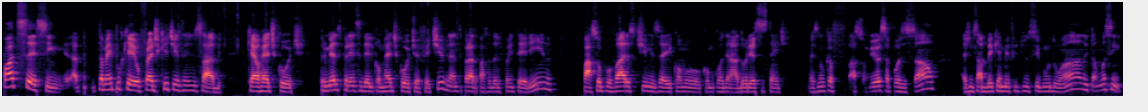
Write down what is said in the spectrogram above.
pode ser sim. É, também porque o Fred Kitchens, a gente sabe, que é o head coach. Primeira experiência dele como head coach efetivo, né? Na temporada passada ele foi interino, passou por vários times aí como, como coordenador e assistente, mas nunca assumiu essa posição. A gente sabe que é meio no segundo ano, então assim,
